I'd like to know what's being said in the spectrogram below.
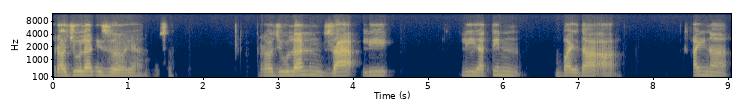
rajulan is uh, yeah sir. rajulan za li liyatin baydaa aina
